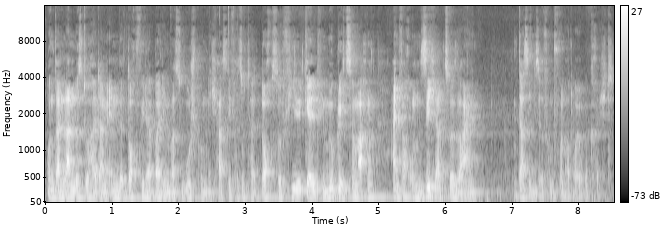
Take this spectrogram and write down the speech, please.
und dann landest du halt am Ende doch wieder bei dem, was du ursprünglich hast. Sie versucht halt doch so viel Geld wie möglich zu machen, einfach um sicher zu sein, dass sie diese 500 Euro kriegt.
